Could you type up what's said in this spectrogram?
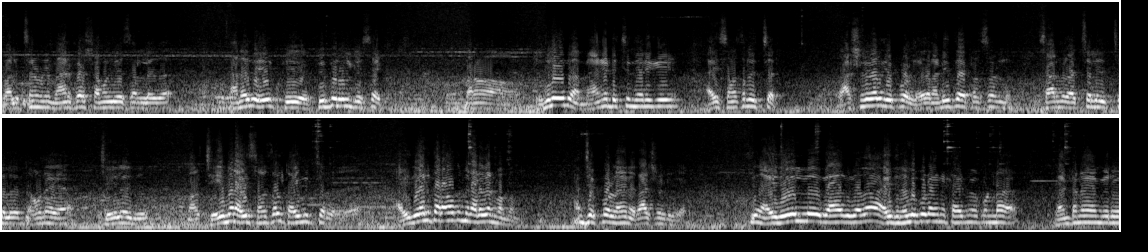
వాళ్ళు ఇచ్చినప్పుడు మేనిఫెస్టో అమలు చేశారా లేదా? అనేది పీపుల్ విల్ డిసైడ్. మనం ఇది లేదు? ఆ మ్యాండేట్ ఇచ్చిన దానికి? ఐదు సంవత్సరాలు ఇచ్చారు. రాష్ట్ర గారు చెప్పేవాళ్ళు ఏదైనా అడిగితే ప్రశ్నలు. సార్ మీరు వచ్చలేదు ఇచ్చలేదు అవునయ్యా చేయలేదు. మాకు చేయమని ఐదు సంవత్సరాలు టైం ఇచ్చారు. ఐదేళ్ళ తర్వాత మీరు అడగండి మమ్మల్ని. అని చెప్పేవాళ్ళు ఆయన రాజశేఖర్ గారు. ఈయన ఐదేళ్ళు కాదు కదా ఐదు నెలలు కూడా ఆయన టైం ఇవ్వకుండా వెంటనే మీరు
